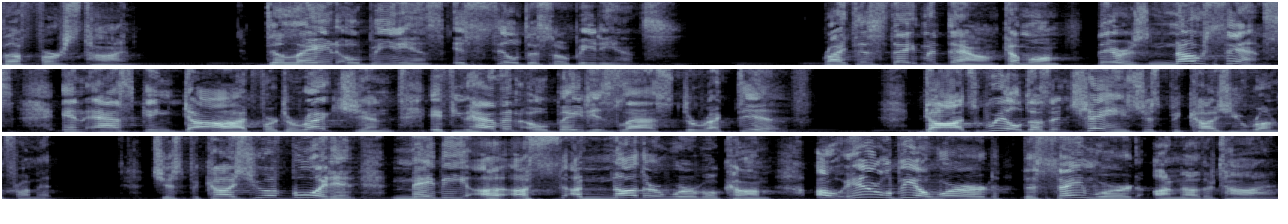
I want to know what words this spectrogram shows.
the first time. Delayed obedience is still disobedience. Write this statement down. Come on. There is no sense in asking God for direction if you haven't obeyed his last directive. God's will doesn't change just because you run from it. Just because you avoid it, maybe a, a, another word will come. Oh, it'll be a word, the same word, another time.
